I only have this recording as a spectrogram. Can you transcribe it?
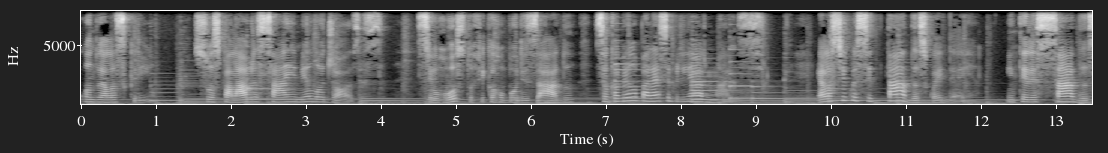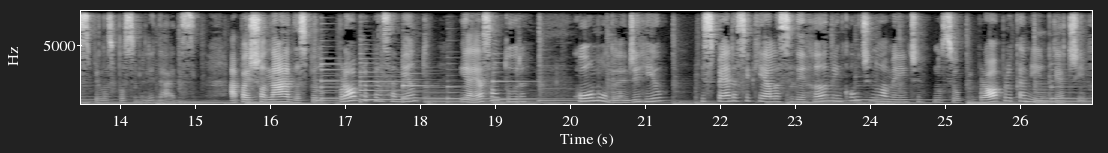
quando elas criam. Suas palavras saem melodiosas. Seu rosto fica ruborizado, seu cabelo parece brilhar mais. Elas ficam excitadas com a ideia, interessadas pelas possibilidades, apaixonadas pelo próprio pensamento e a essa altura, como o grande rio, espera-se que elas se derramem continuamente no seu próprio caminho criativo.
